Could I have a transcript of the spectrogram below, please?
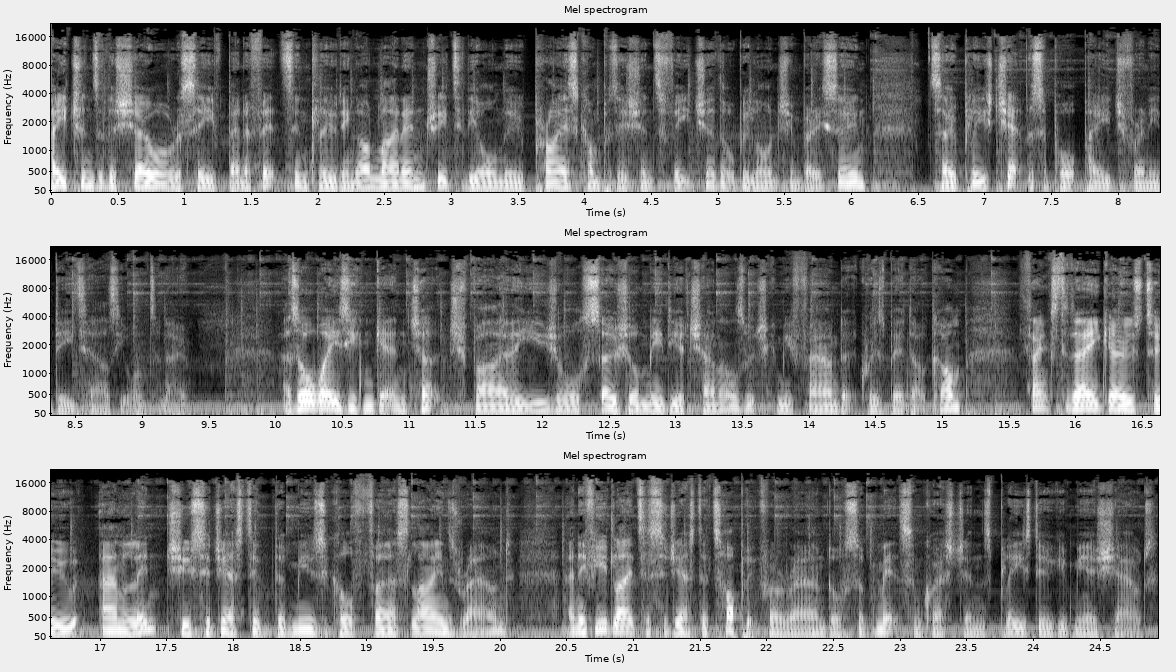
Patrons of the show will receive benefits, including online entry to the all new prize competitions feature that will be launching very soon. So please check the support page for any details you want to know. As always, you can get in touch via the usual social media channels, which can be found at quizbeard.com. Thanks today goes to Anne Lynch, who suggested the musical First Lines round. And if you'd like to suggest a topic for a round or submit some questions, please do give me a shout.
